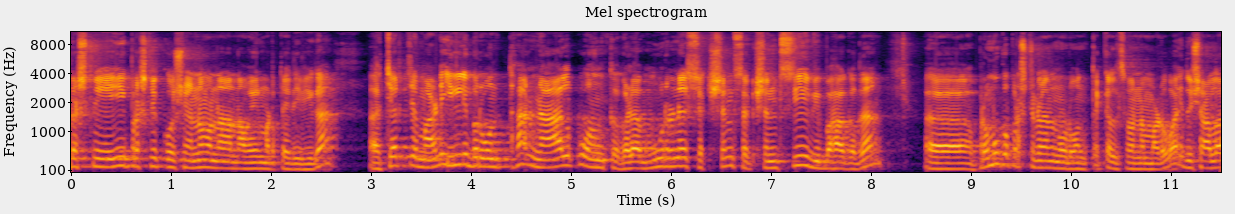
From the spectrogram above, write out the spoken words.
ಪ್ರಶ್ನೆ ಈ ಪ್ರಶ್ನೆ ಕೋಶವನ್ನು ನಾವು ನಾವೇನು ಮಾಡ್ತಾ ಇದ್ದೀವಿ ಈಗ ಚರ್ಚೆ ಮಾಡಿ ಇಲ್ಲಿ ಬರುವಂತಹ ನಾಲ್ಕು ಅಂಕಗಳ ಮೂರನೇ ಸೆಕ್ಷನ್ ಸೆಕ್ಷನ್ ಸಿ ವಿಭಾಗದ ಪ್ರಮುಖ ಪ್ರಶ್ನೆಗಳನ್ನು ನೋಡುವಂಥ ಕೆಲಸವನ್ನು ಮಾಡುವ ಇದು ಶಾಲಾ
